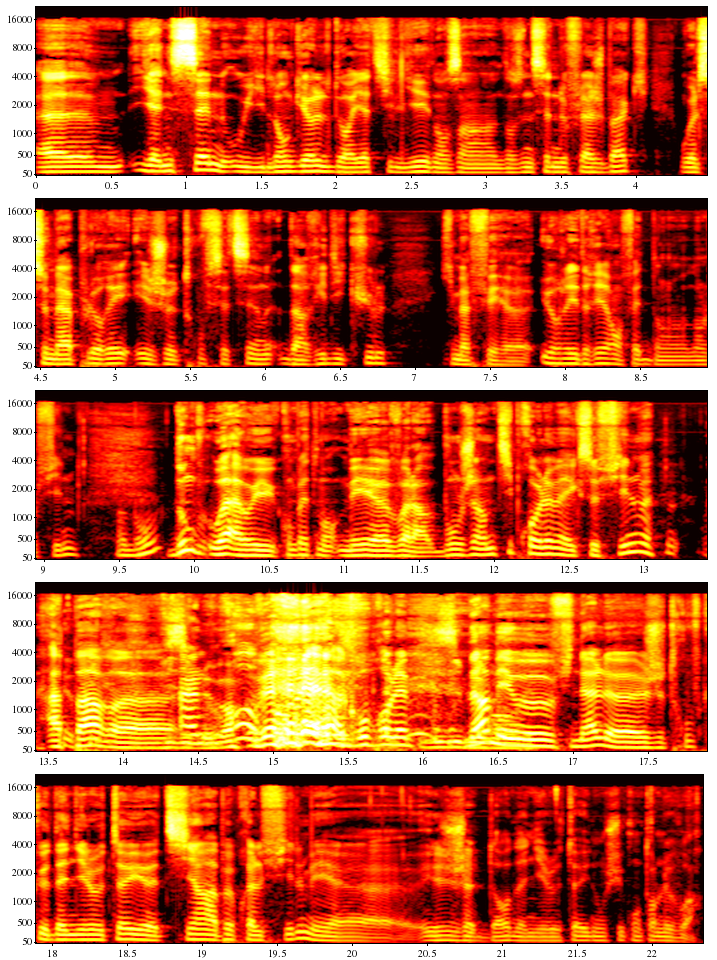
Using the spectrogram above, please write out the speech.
Euh, Il y a une scène où il engueule Doria Tillier dans, un, dans une scène de flashback où elle se met à pleurer et je trouve cette scène d'un ridicule qui m'a fait euh, hurler de rire en fait dans, dans le film. Ah bon? Donc ouais oui complètement. Mais euh, voilà bon j'ai un petit problème avec ce film à part euh, Un Visiblement. gros un gros problème. Visiblement. Non mais euh, au final euh, je trouve que Daniel Auteuil tient à peu près le film et, euh, et j'adore Daniel Auteuil donc je suis content de le voir.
